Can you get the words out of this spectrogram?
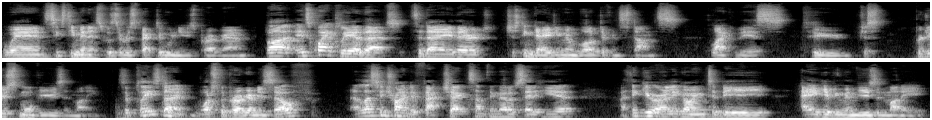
when 60 Minutes was a respectable news program, but it's quite clear that today they're just engaging in a lot of different stunts like this to just produce more views and money. So please don't watch the program yourself. Unless you're trying to fact check something that I've said here, I think you're only going to be A, giving them views and money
